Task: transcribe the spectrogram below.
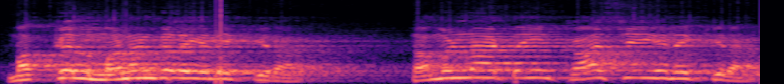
மக்கள் மனங்களை இணைக்கிறார். தமிழ்நாட்டையும் காசியை இணைக்கிறார்.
